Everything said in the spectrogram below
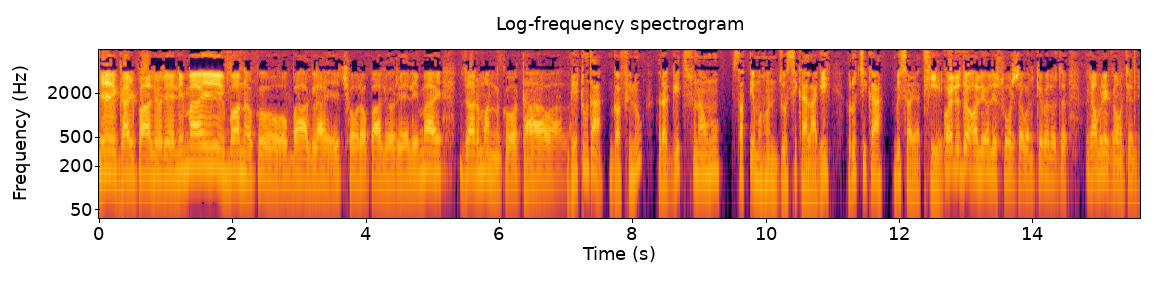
ए गाई पाल्यो रेलीमाई बनको बाघलाई छोरो पाल्यो रेलीमाई जर्मनको भेटुँदा गफिनु र गीत सुनाउनु सत्यमोहन जोशीका लागि रुचिका विषय थिए। अहिले त अलिअलि स्वर छ भने त्यो बेला त राम्रै गाउँथ्यो नि।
